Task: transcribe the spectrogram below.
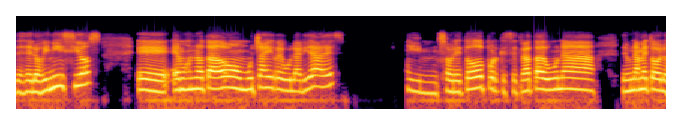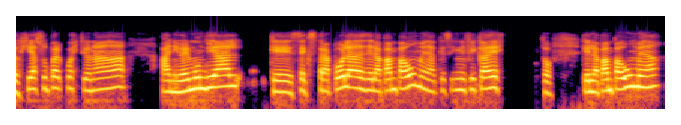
desde los inicios, eh, hemos notado muchas irregularidades y mm, sobre todo porque se trata de una, de una metodología súper cuestionada a nivel mundial que se extrapola desde la pampa húmeda. ¿Qué significa esto? Que en la pampa húmeda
